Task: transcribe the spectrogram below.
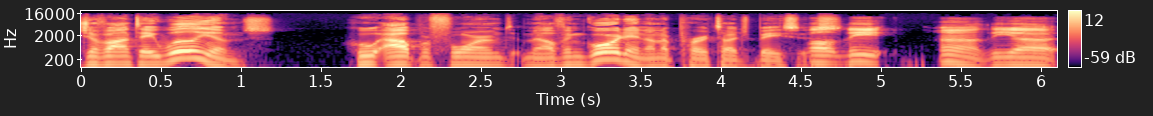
Javonte Williams who outperformed Melvin Gordon on a per touch basis. Well, the uh the uh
